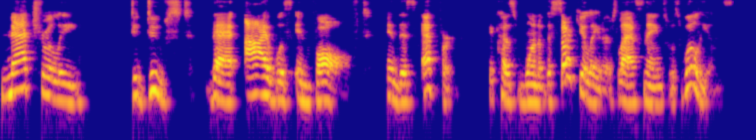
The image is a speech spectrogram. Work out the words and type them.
naturally deduced that I was involved in this effort because one of the circulators' last names was Williams.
